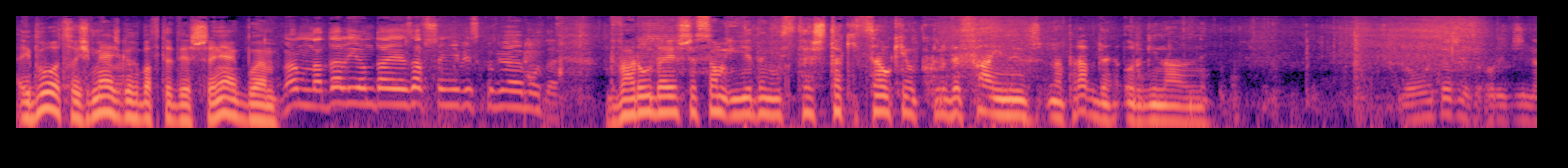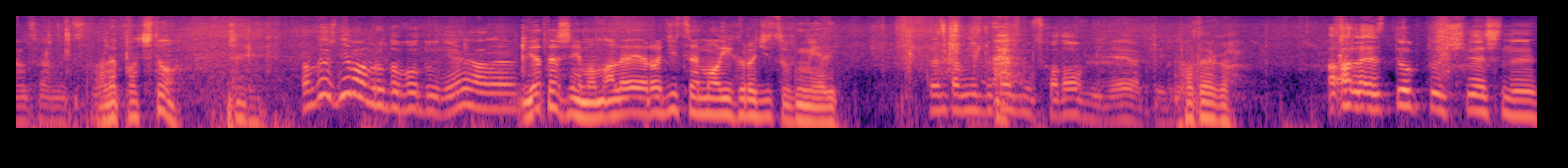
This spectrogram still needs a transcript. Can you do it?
ej było coś, miałeś go chyba wtedy jeszcze, nie? Jak byłem. Mam nadal i on daje zawsze niebiesko-białe młode. Dwa rude jeszcze są i jeden jest też taki całkiem, kurde, fajny już, naprawdę oryginalny. No mój też jest oryginal samiec. Ale patrz to. Czekaj. Tam też nie mam rodowodu, nie? Ale Ja też nie mam, ale rodzice moich rodziców mieli. ten tam niby też był z hodowli, nie? Jakiej. Po tego. Ale jest tuktuś śmieszny.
